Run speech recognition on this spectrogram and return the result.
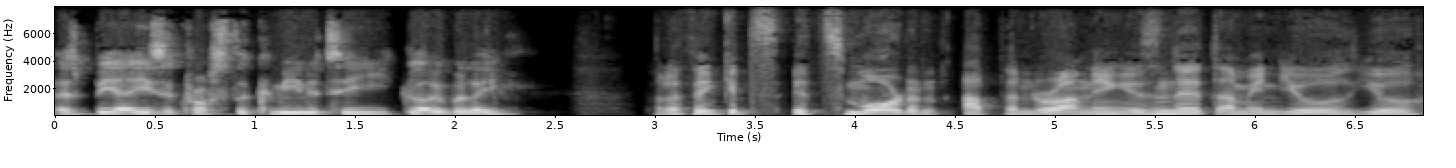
as BAs across the community globally. But I think it's it's more than up and running, isn't it? I mean, you you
